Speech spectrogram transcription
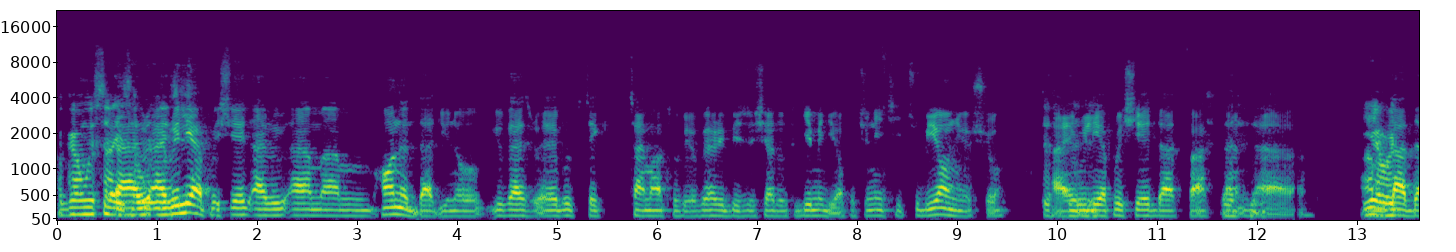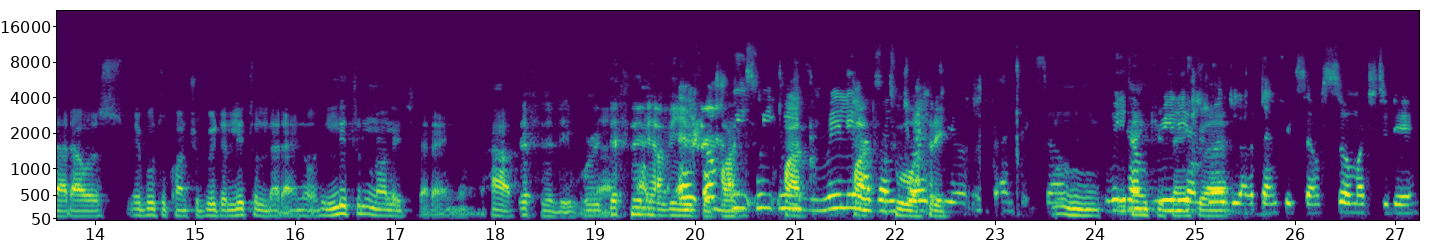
Musa I, I, really appreciate. I am um, honored that you know you guys were able to take time out of your very busy schedule to give me the opportunity to be on your show. Definitely. I really appreciate that fact, Definitely. and uh, I'm yeah, glad that I was able to contribute a little that I know, the little knowledge that I know have. Definitely, we're uh, definitely having you for part, we, we, part, we really part have enjoyed your authentic self. Mm, we have you, really enjoyed you. your authentic self so much today.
